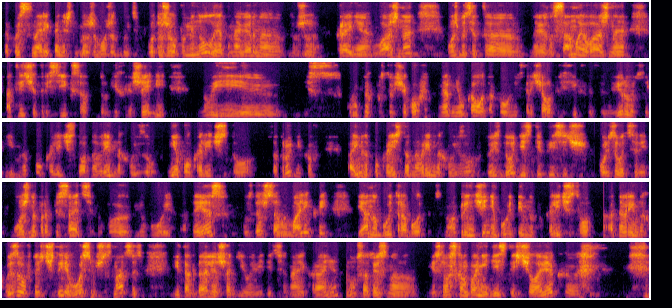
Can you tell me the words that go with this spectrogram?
Такой сценарий, конечно, тоже может быть. Вот уже упомянул, и это, наверное, уже крайне важно. Может быть, это, наверное, самое важное отличие 3CX от других решений. Ну и из крупных поставщиков, наверное, ни у кого такого не встречал, 3CX лицензируется именно по количеству одновременных вызовов, не по количеству сотрудников, а именно по количеству одновременных вызовов. То есть до 10 тысяч пользователей можно прописать в любой АТС, пусть даже самой маленькой, и оно будет работать. Но ограничение будет именно по количеству одновременных вызовов, то есть 4, 8, 16 и так далее. Шаги вы видите на экране. Ну, соответственно, если у вас в компании 10 тысяч человек,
